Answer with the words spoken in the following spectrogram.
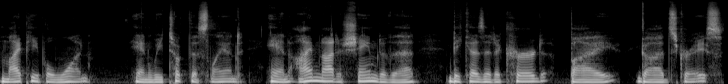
my people won and we took this land. And I'm not ashamed of that because it occurred by God's grace.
